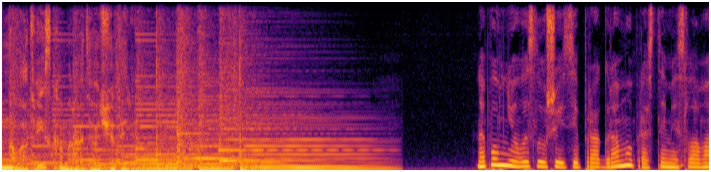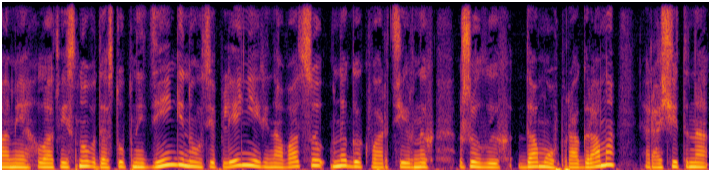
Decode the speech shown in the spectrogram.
На Латвийском радио 4. Напомню, вы слушаете программу «Простыми словами». Латвии снова доступны деньги на утепление и реновацию многоквартирных жилых домов. Программа рассчитана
